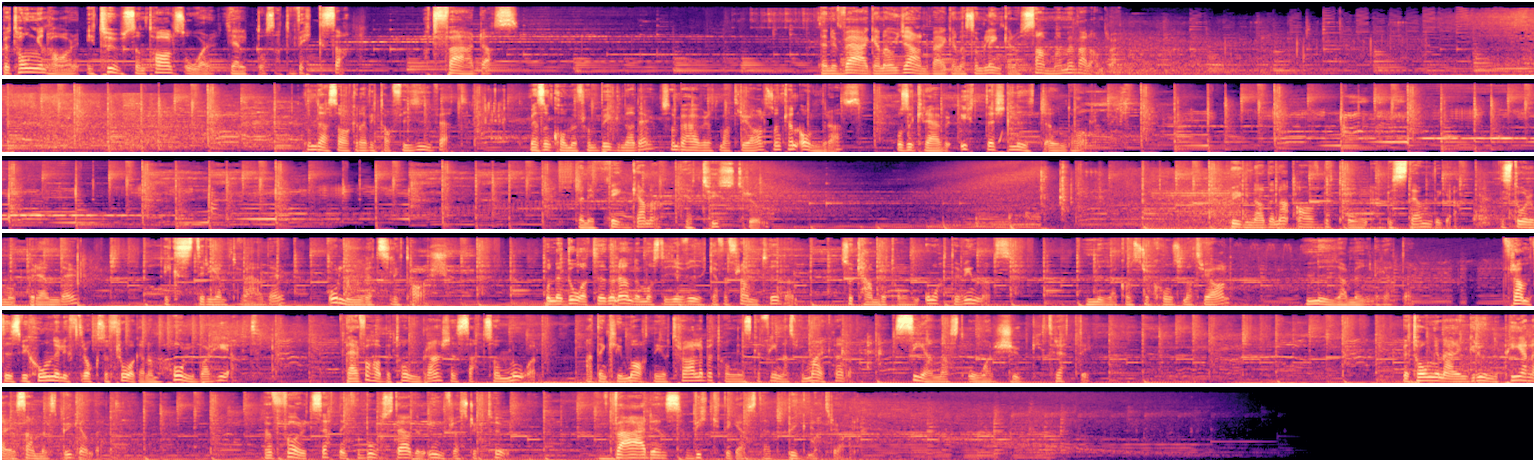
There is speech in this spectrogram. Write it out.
Betongen har i tusentals år hjälpt oss att växa, att färdas. Den är vägarna och järnvägarna som länkar oss samman med varandra. De där sakerna vi tar för givet, men som kommer från byggnader som behöver ett material som kan åldras och som kräver ytterst lite underhåll. Den är väggarna i ett tyst rum. Byggnaderna av betong är beständiga. De står emot bränder, extremt väder och livets slitage. Och när dåtiden ändå måste ge vika för framtiden så kan betongen återvinnas. Nya konstruktionsmaterial, nya möjligheter. Framtidsvisioner lyfter också frågan om hållbarhet. Därför har betongbranschen satt som mål att den klimatneutrala betongen ska finnas på marknaden senast år 2030. Betongen är en grundpelare i samhällsbyggandet. En förutsättning för bostäder och infrastruktur. Världens viktigaste byggmaterial.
